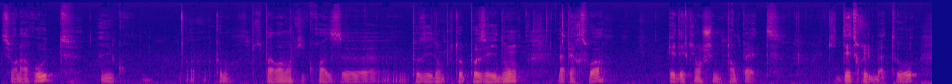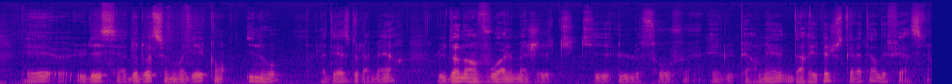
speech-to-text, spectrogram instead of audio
Sur la route, il, euh, comment? C'est pas vraiment qu'il croise euh, Poséidon, plutôt Poséidon l'aperçoit et déclenche une tempête qui détruit le bateau. Et euh, Ulysse est à deux doigts de se noyer quand Ino, la déesse de la mer, lui donne un voile magique qui le sauve et lui permet d'arriver jusqu'à la terre des Phéaciens.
